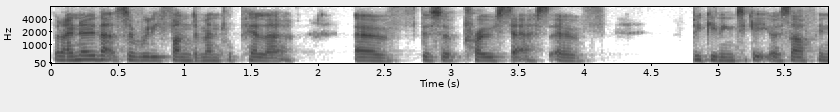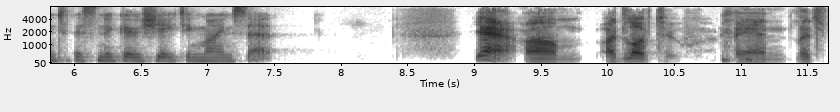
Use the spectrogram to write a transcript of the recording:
but I know that's a really fundamental pillar of the sort of process of beginning to get yourself into this negotiating mindset. Yeah, um, I'd love to. And let's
